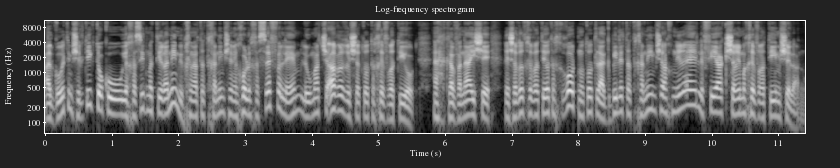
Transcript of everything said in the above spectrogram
האלגוריתם של טיק טוק הוא יחסית מתירני מבחינת התכנים שאני יכול להיחשף אליהם לעומת שאר הרשתות החברתיות. הכוונה היא שרשתות חברתיות אחרות נוטות להגביל את התכנים שאנחנו נראה לפי הקשרים החברתיים שלנו.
